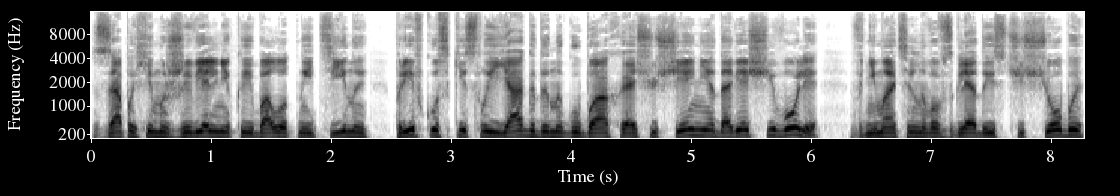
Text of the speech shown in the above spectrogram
Запахи можжевельника и болотной тины, привкус кислой ягоды на губах и ощущение давящей воли, внимательного взгляда из чащобы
